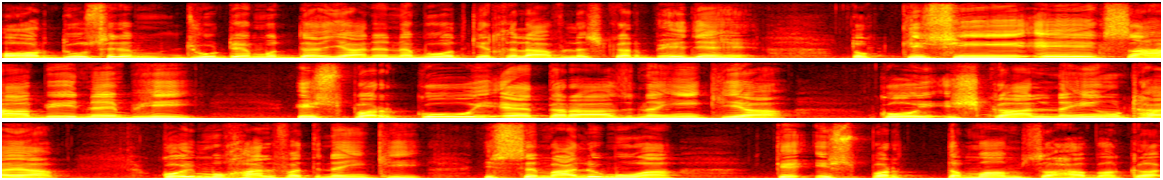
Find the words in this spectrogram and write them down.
और दूसरे झूठे मुद्दयान नबूत के ख़िलाफ़ लश्कर भेजे हैं तो किसी एक सहाबी ने भी इस पर कोई एतराज़ नहीं किया, कोई इश्काल नहीं उठाया, कोई मुखालफत नहीं की। इससे मालूम हुआ कि इस पर तमाम सहाबा का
